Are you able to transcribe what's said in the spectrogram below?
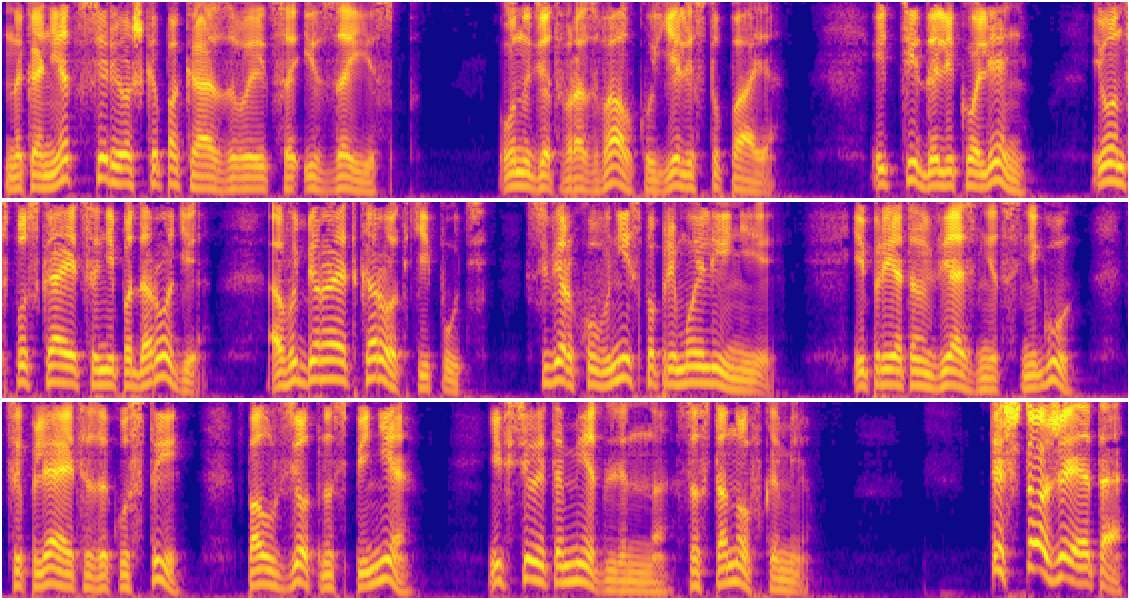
Наконец Сережка показывается из-за исп. Он идет в развалку, еле ступая. Идти далеко лень, и он спускается не по дороге, а выбирает короткий путь, сверху вниз по прямой линии, и при этом вязнет в снегу, цепляется за кусты, ползет на спине, и все это медленно, с остановками. «Ты что же это?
